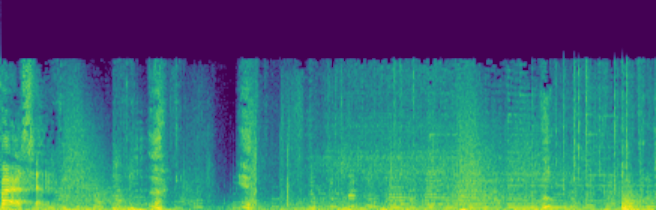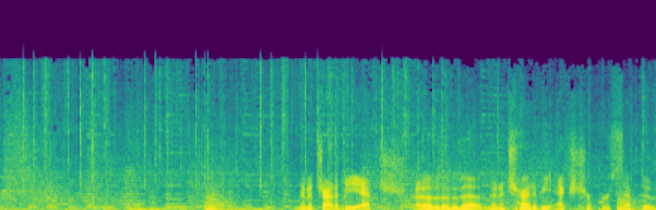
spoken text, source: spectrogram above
person. I'm gonna try to be ex- uh. I'm gonna try to be extra perceptive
